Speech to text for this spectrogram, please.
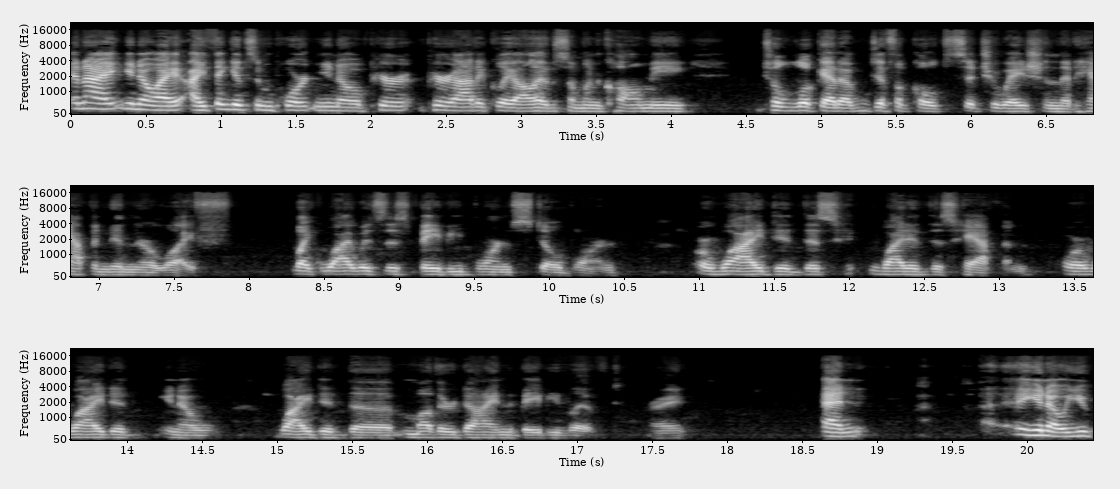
And I, you know, I, I think it's important, you know, per- periodically I'll have someone call me to look at a difficult situation that happened in their life. Like, why was this baby born stillborn? Or why did this, why did this happen? Or why did, you know, why did the mother die and the baby lived? Right. And, you know, you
